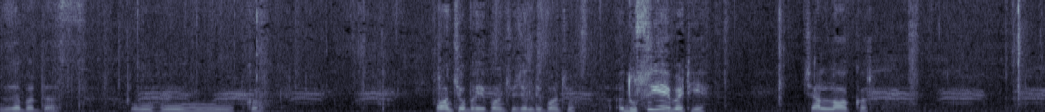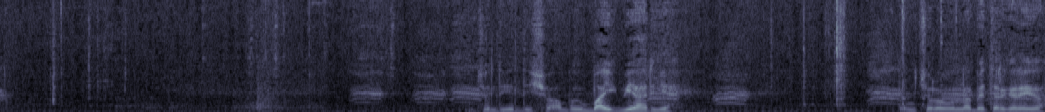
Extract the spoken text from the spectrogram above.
ज़बरदस्त। ओहो पहुँचो भाई, पहुँचो, जल्दी पहुँचो। दूसरी यही बैठी है। चल लॉक कर। जल्दी जल्दी अब बाइक भी आ रही है। तो चलो अल्लाह बेहतर करेगा।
